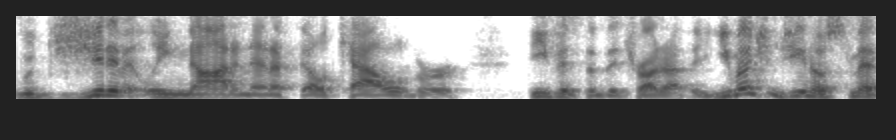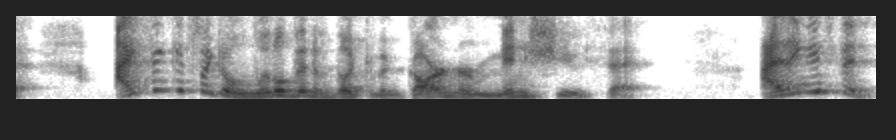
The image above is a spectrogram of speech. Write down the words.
legitimately not an NFL caliber defense that they tried out there. You mentioned Geno Smith. I think it's like a little bit of like the Gardner Minshew thing. I think it's that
